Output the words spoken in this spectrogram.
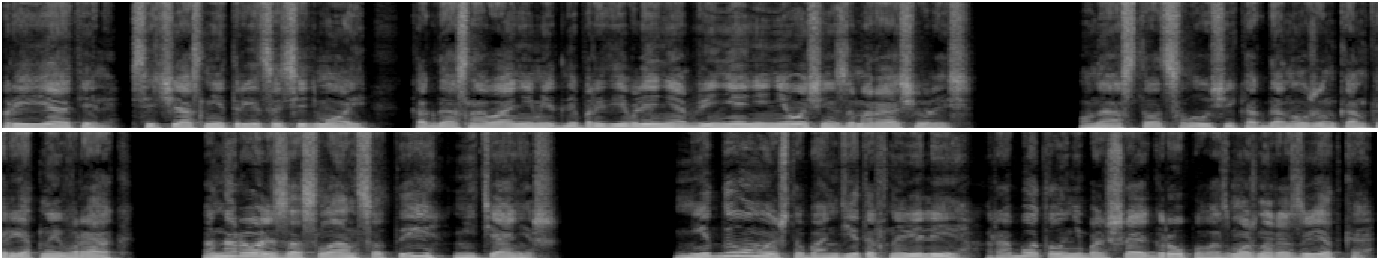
Приятель, сейчас не тридцать седьмой, когда основаниями для предъявления обвинений не очень заморачивались. У нас тот случай, когда нужен конкретный враг, а на роль засланца ты не тянешь. Не думаю, что бандитов навели. Работала небольшая группа, возможно, разведка.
